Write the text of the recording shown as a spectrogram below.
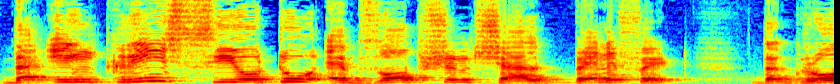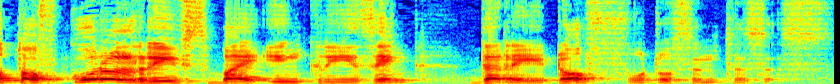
The increased CO2 absorption shall benefit the growth of coral reefs by increasing the rate of photosynthesis.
